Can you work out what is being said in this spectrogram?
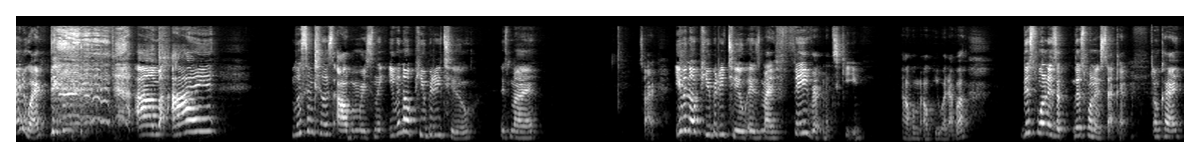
Anyway, um, I listened to this album recently, even though Puberty 2 is my sorry. Even though Puberty 2 is my favorite Mitski album, LP, whatever, this one is a this one is second. Okay.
